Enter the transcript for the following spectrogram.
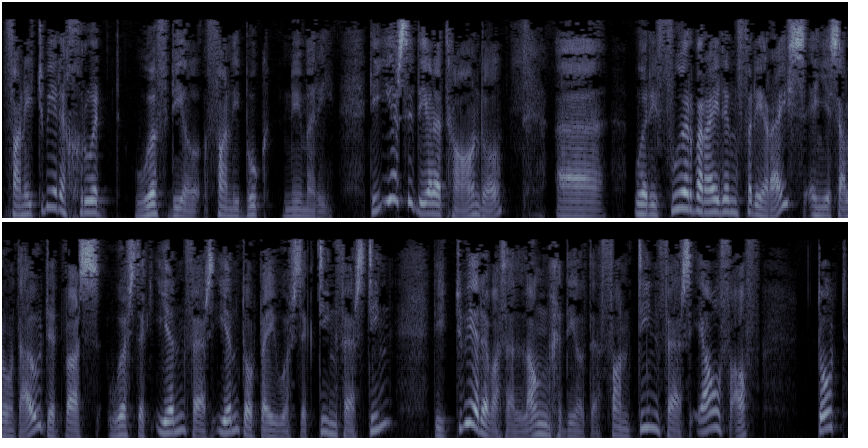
van die tweede groot hoofdeel van die boek Numeri. Die eerste deel het gehandel uh oor die voorbereiding vir die reis en jy sal onthou dit was hoofstuk 1 vers 1 tot by hoofstuk 10 vers 10. Die tweede was 'n lang gedeelte van 10 vers 11 af tot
